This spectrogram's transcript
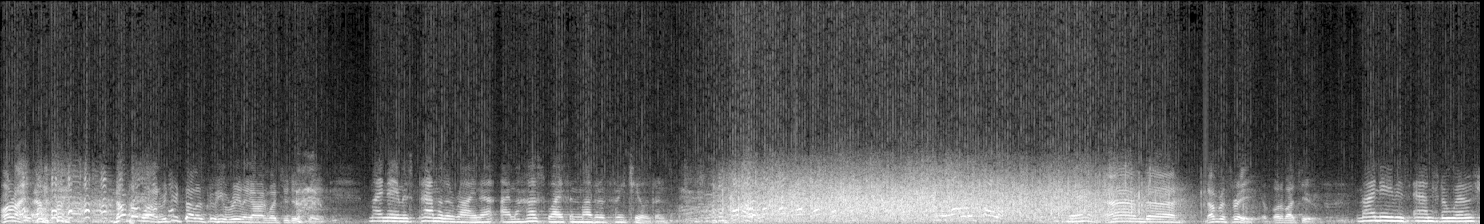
all right. Number one, would you tell us who you really are and what you do, please? My name is Pamela Reiner. I'm a housewife and mother of three children. And uh, number three, what about you? My name is Angela Welsh,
